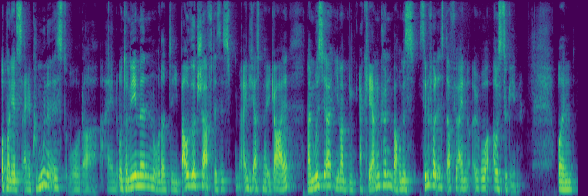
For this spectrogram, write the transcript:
Ob man jetzt eine Kommune ist oder ein Unternehmen oder die Bauwirtschaft, das ist eigentlich erstmal egal. Man muss ja jemandem erklären können, warum es sinnvoll ist, dafür einen Euro auszugeben. Und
